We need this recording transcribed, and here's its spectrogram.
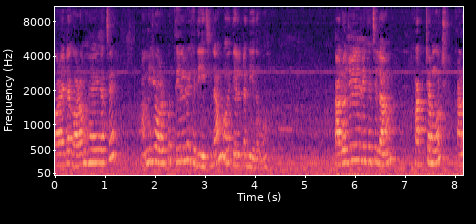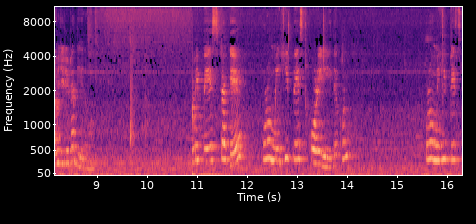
কড়াইটা গরম হয়ে গেছে। আমি যে অল্প তেল রেখে দিয়েছিলাম, ওই তেলটা দিয়ে দেবো। কালো জিরে রেখেছিলাম, হাফ চামচ কালো জিরেটা দিয়ে দেবো। আমি পেস্টটাকে পুরো মিহি পেস্ট করিনি, দেখুন। পুরো মিহি পেস্ট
